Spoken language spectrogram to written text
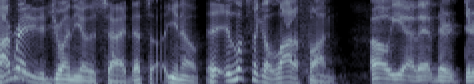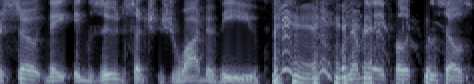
I'm ready to join the other side. That's you know, it, looks like a lot of fun. Oh yeah, they're they're, they're so they exude such joie de vivre. Whenever they post themselves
